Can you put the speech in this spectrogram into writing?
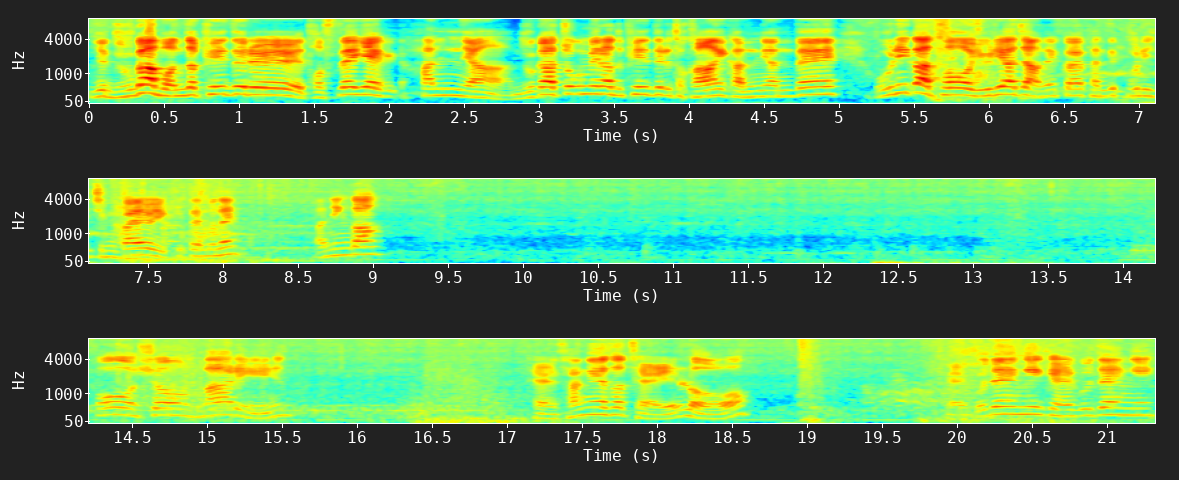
이제 누가 먼저 필드를 더 세게 하느냐 누가 조금이라도 필드를 더 강하게 갔느냐인데 우리가 더 유리하지 않을까요? 반딧불이 지금 깔려있기 때문에 아닌가? 포션 마린 세상에서 제일로 개구쟁이 개구쟁이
